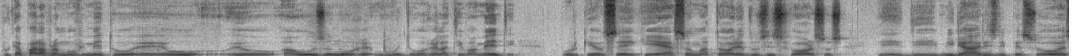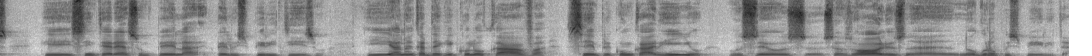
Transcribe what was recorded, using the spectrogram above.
porque a palavra movimento é, eu, eu a uso no, muito relativamente, porque eu sei que é a somatória dos esforços de, de milhares de pessoas que se interessam pela, pelo Espiritismo. E Allan Kardec colocava sempre com carinho os seus, seus olhos né, no grupo espírita.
